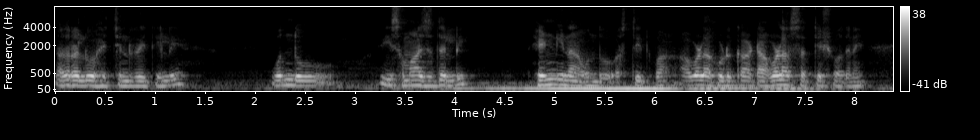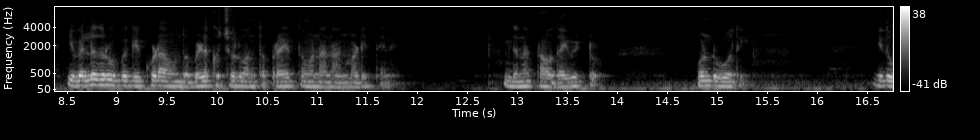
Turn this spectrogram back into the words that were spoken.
ಅದರಲ್ಲೂ ಹೆಚ್ಚಿನ ರೀತಿಯಲ್ಲಿ ಒಂದು ಈ ಸಮಾಜದಲ್ಲಿ ಹೆಣ್ಣಿನ ಒಂದು ಅಸ್ತಿತ್ವ, ಅವಳ ಹುಡುಕಾಟ, ಅವಳ ಸತ್ಯಶೋಧನೆ ಇವೆಲ್ಲದರ ಬಗ್ಗೆ ಕೂಡ ಒಂದು ಬೆಳಕು ಚೆಲ್ಲುವಂಥ ಪ್ರಯತ್ನವನ್ನು ನಾನು ಮಾಡಿದ್ದೇನೆ. ಇದನ್ನು ತಾವು ದಯವಿಟ್ಟು ಕೊಂಡು ಓದಿ. ಇದು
